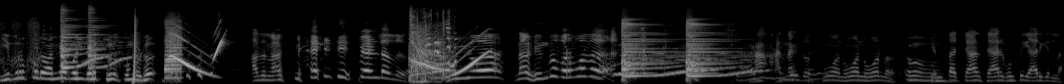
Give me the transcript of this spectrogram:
ಇಬ್ರು ಕೂಡ ಒಮ್ಮೆ ಬಂದಿರ್ ತಿಳ್ಕೊಂಬಿಡು. ಅದು ನಮ್ಮ ಮೇಲೆ ಡಿಪೆಂಡ್ ಅದು. ಅಯ್ಯೋ ನಾವು ಹಿಂಗೂ ಬರ್ಬೋದು. ಅನ್ನಂಗ ದೋಸ್ತ ಹ್ಞೂ ಅನ್ ಹ್ಞೂ ಅನ್ ಇಂಥ ಚಾನ್ಸ್ ಯಾರಿಗುಂಟು? ಯಾರಿಗಿಲ್ಲ.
